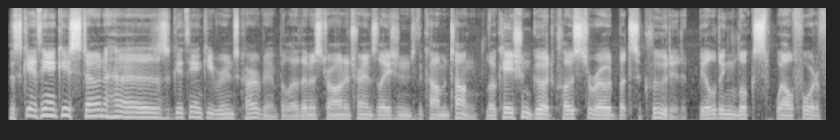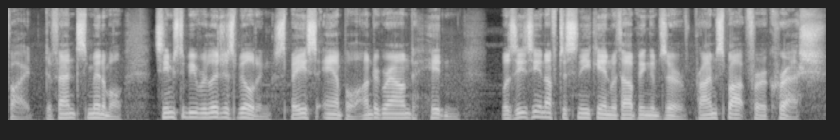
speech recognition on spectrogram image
This Githyanki stone has Githyanki runes carved in. it. Below them is drawn a translation into the common tongue. Location good, close to road but secluded. Building looks well fortified. Defense minimal. Seems to be religious building. Space ample. Underground hidden. Was easy enough to sneak in without being observed. Prime spot for a creche.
